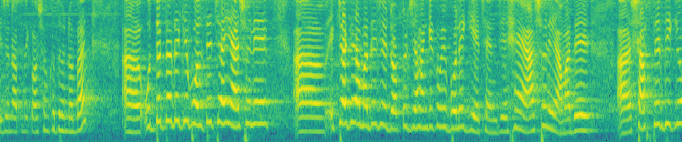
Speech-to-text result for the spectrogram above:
এই জন্য আপনাকে অসংখ্য ধন্যবাদ। উদ্যোক্তাদেরকে বলতে চাই, আসলে একটু আগে আমাদের যে ডক্টর জাহাঙ্গীর কবির বলে গিয়েছেন যে হ্যাঁ আসলে আমাদের স্বাস্থ্যের দিকেও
